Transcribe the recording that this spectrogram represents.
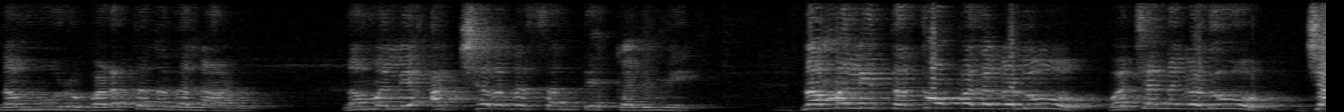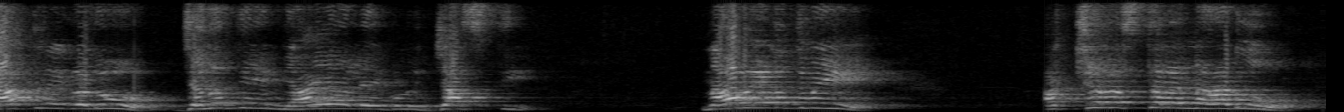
ನಮ್ಮೂರು ಬಡತನದ ನಾಡು. ನಮ್ಮಲ್ಲಿ ಅಕ್ಷರದ ಸಂತೆ ಕಡಿಮೆ. ನಮ್ಮಲ್ಲಿ ತತ್ವಪದಗಳು, ವಚನಗಳು, ಜಾತ್ರೆಗಳು, ಜನತೆ ನ್ಯಾಯಾಲಯಗಳು ಜಾಸ್ತಿ. ನಾವು ಹೇಳಿದ್ವಿ, ಅಕ್ಷರಸ್ಥರ ನಾಡು,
